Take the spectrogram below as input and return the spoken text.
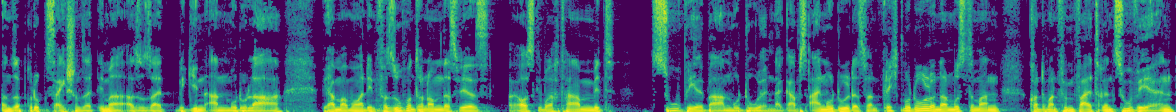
unser Produkt ist eigentlich schon seit immer, also seit Beginn an modular. Wir haben aber mal den Versuch unternommen, dass wir es rausgebracht haben mit zuwählbaren Modulen. Da gab es ein Modul, das war ein Pflichtmodul und dann musste man, konnte man fünf weiteren zuwählen.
